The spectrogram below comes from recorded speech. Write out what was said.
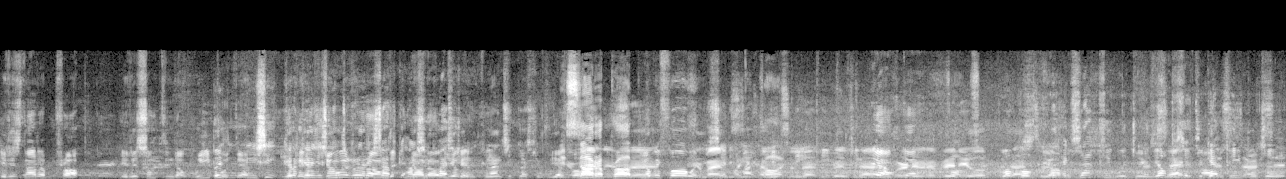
It is not a prop. It is something that we But put there. you see, You can, I- can I just do answer, it can around ask, the- no, no, question? you- Can I answer a question? Yeah, It's not a problem. You know, before when you said it might lead people to... Yeah, We're yeah. doing a video of What, that. exactly, we're doing the opposite to get people to,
